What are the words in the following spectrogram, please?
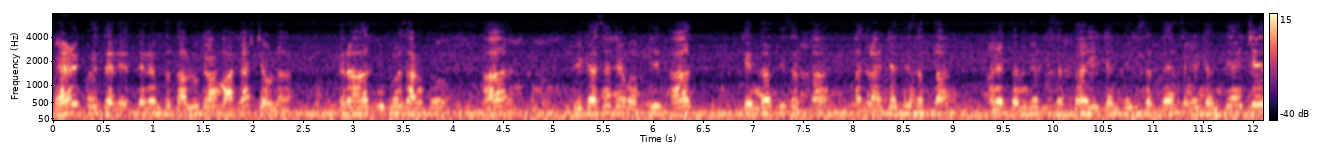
भयानक परिस्थिती झाली असते त्याने आमचा तालुका मागास ठेवला. तर आज मी तुम्हाला सांगतो हा विकासाच्या बाबतीत आज केंद्रातली सत्ता आज राज्यातली सत्ता आणि चंदगडची सत्ता ही जनतेची सत्ता आहे. सगळे जनतेचे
